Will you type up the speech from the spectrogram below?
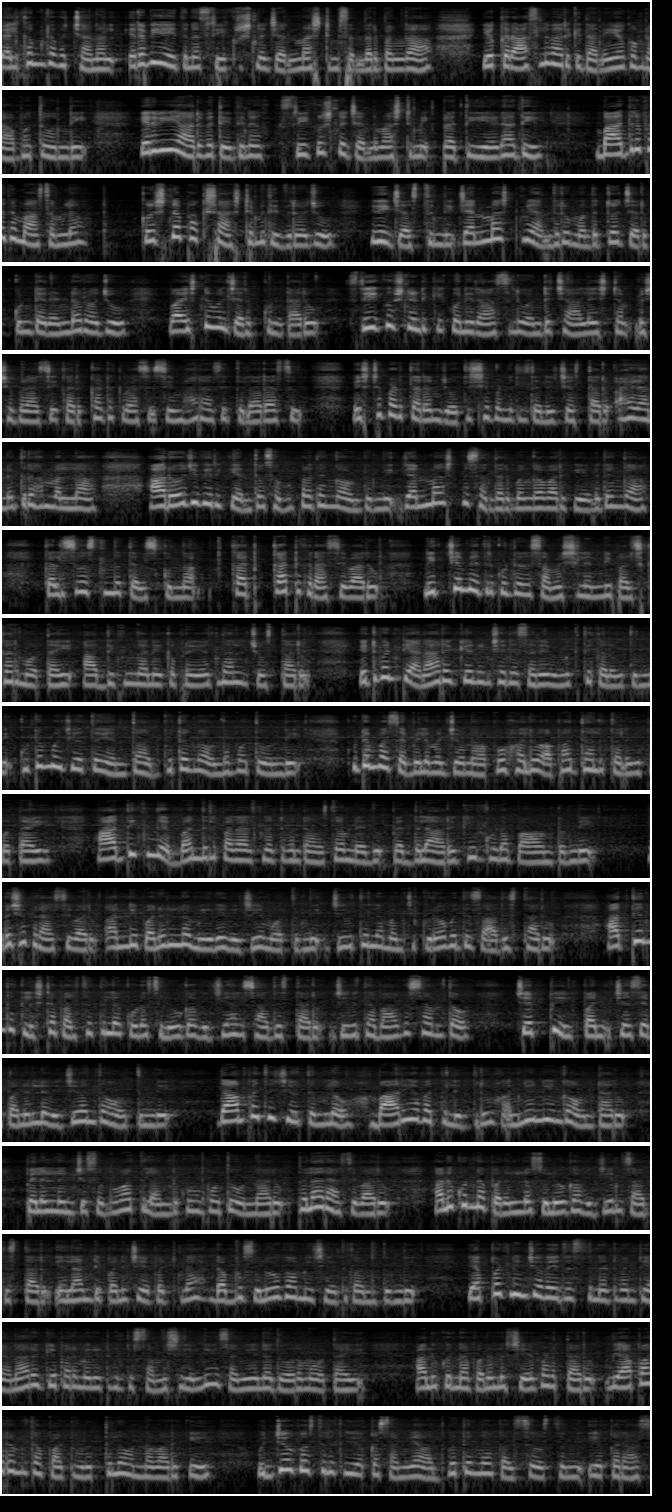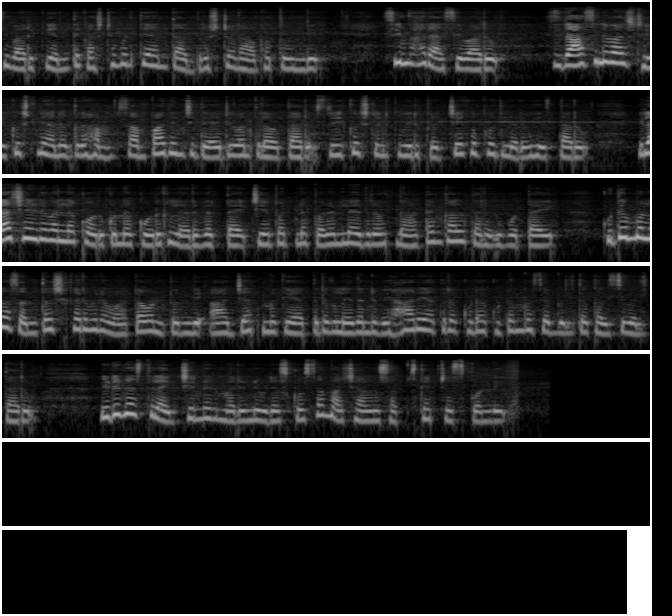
Welcome to our channel ఇరవై ఐదున శ్రీకృష్ణ జన్మాష్టమి సందర్భంగా ఈ యొక్క రాశుల వారికి ధనయోగం రాబోతోంది. ఇరవై ఆరవ తేదీన శ్రీకృష్ణ జన్మాష్టమి ప్రతి ఏడాది భాద్రపద మాసంలో కృష్ణపక్ష అష్టమి తిథి రోజు ఇది చేస్తుంది. జన్మాష్టమి అందరూ మొదటి రోజు జరుపుకుంటే రెండో రోజు వైష్ణవులు జరుపుకుంటారు. శ్రీకృష్ణుడికి కొన్ని రాశులు అంటే చాలా ఇష్టం. వృషభ రాశి కర్కాటక రాశి సింహరాశి తులారాశి ఇష్టపడతారని జ్యోతిష పండితులు తెలియజేస్తారు. ఆయన అనుగ్రహం వల్ల ఆ రోజు వీరికి ఎంతో శుభప్రదంగా ఉంటుంది. జన్మాష్టమి సందర్భంగా వారికి ఏ విధంగా కలిసి వస్తుందో తెలుసుకుందాం. కర్కాటక రాశి వారు నిత్యం ఎదుర్కొంటున్న సమస్యలన్నీ పరిష్కారం అవుతాయి. ఆర్థికంగా అనేక ప్రయోజనాలను చూస్తారు. ఎటువంటి అనారోగ్యం నుంచైనా సరే విముక్తి కలుగుతుంది. కుటుంబ జీవితం ఎంతో అద్భుతంగా ఉండబోతుంది. కుటుంబ సభ్యుల మధ్య ఉన్న అపోహలు అబద్ధాలు తొలగిపోతాయి. ఆర్థికంగా ఇబ్బందులు పడాల్సినటువంటి అవసరం లేదు. పెద్దల ఆరోగ్యం కూడా బాగుంటుంది. వృషభ రాశి వారు అన్ని పనుల్లో మీరే విజయం అవుతుంది జీవితంలో మంచి పురోగతి సాధిస్తారు. అత్యంత క్లిష్ట పరిస్థితుల్లో కూడా సులువుగా విజయాలు సాధిస్తారు. జీవిత భాగస్వామితో చెప్పి పని చేసే పనుల్లో విజయవంతం అవుతుంది. దాంపత్య జీవితంలో భార్యాభర్తలు ఇద్దరు అన్యోన్యంగా ఉంటారు. పిల్లల నుంచి శుభవార్తలు అందుకోబోతూ ఉన్నారు. తులారాశివారు అనుకున్న పనుల్లో సులువుగా విజయం సాధిస్తారు. ఎలాంటి పని చేపట్టినా డబ్బు సులువుగా మీ చేతికి అందుతుంది. ఎప్పటి నుంచో వేధిస్తున్నటువంటి అనారోగ్యపరమైనటువంటి సమస్యలన్నీ సమయంలో దూరం అవుతాయి అనుకున్న పనులు చేపడతారు. వ్యాపారంతో పాటు వృత్తిలో ఉన్న వారికి ఉద్యోగస్తులకి యొక్క సమయం అద్భుతంగా కలిసి వస్తుంది. ఈ యొక్క రాశి వారికి ఎంత కష్టపడితే అంత అదృష్టం రాబోతుంది. సింహరాశి వారు రాసిన వారి శ్రీకృష్ణుని అనుగ్రహం సంపాదించి ధైర్యవంతులవుతారు. శ్రీకృష్ణునికి వీరు ప్రత్యేక పూజలు నిర్వహిస్తారు. ఇలా చేయడం వల్ల కోరుకున్న కోరికలు నెరవేరుతాయి. చేపట్టిన పనుల్లో ఎదురవుతున్న ఆటంకాలు తొలగిపోతాయి. కుటుంబంలో సంతోషకరమైన మాట ఉంటుంది. ఆధ్యాత్మిక యాత్రకు లేదంటే విహారయాత్రకు కూడా కుటుంబ సభ్యులతో కలిసి వెళ్తారు. వీడియో నస్తే లైక్ చేయండి. మరిన్ని వీడియోస్ కోసం మా ఛానల్ సబ్స్క్రైబ్ చేసుకోండి.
